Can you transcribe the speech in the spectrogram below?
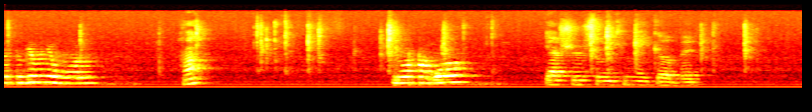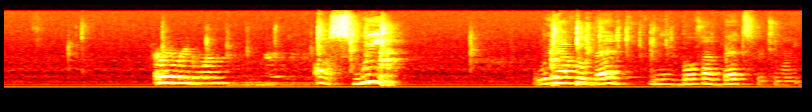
I'm giving you one. Huh? You want one? Yeah, sure. So we can make a bed. I already made one. Oh, sweet. We have a bed. Both have beds for tonight.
